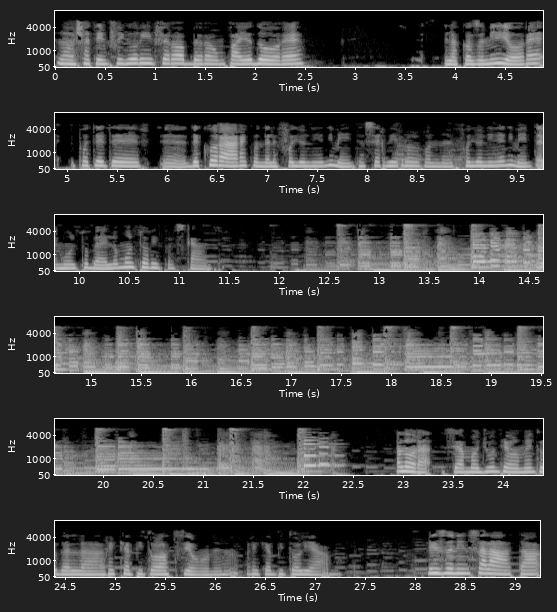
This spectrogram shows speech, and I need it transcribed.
Lasciate in frigorifero per un paio d'ore, la cosa migliore, potete eh, decorare con delle foglioline di menta, servirlo con foglioline di menta, è molto bello, molto rinfrescante. Allora, siamo giunti al momento della ricapitolazione, eh? ricapitoliamo. Riso in insalata,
